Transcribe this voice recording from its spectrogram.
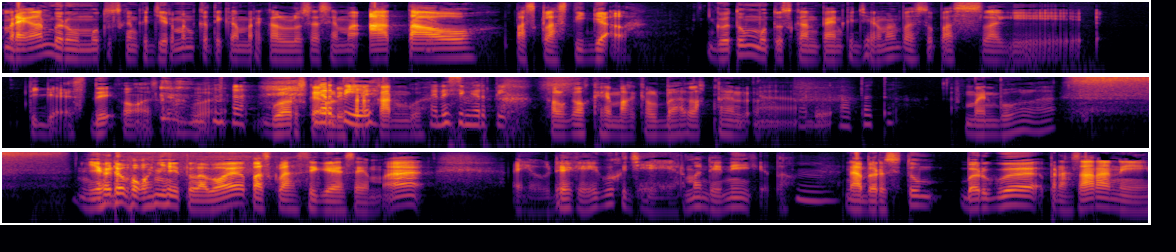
mereka kan baru memutuskan ke Jerman ketika mereka lulus SMA atau pas kelas 3 lah. Gue tuh memutuskan pengen ke Jerman pas itu pas lagi 3 SD kalau nggak salah gue. Gue harus kayak Ngerti Oliver ya? Kahn gue. Ada sih ngerti. Kalau nggak kayak Michael Balak kan Aduh, apa tuh? pemain bola. Ya udah pokoknya itulah. Pokoknya pas kelas 3 SMA eh udah kayak gue ke Jerman deh nih gitu. Hmm. Nah baru situ baru gue penasaran nih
